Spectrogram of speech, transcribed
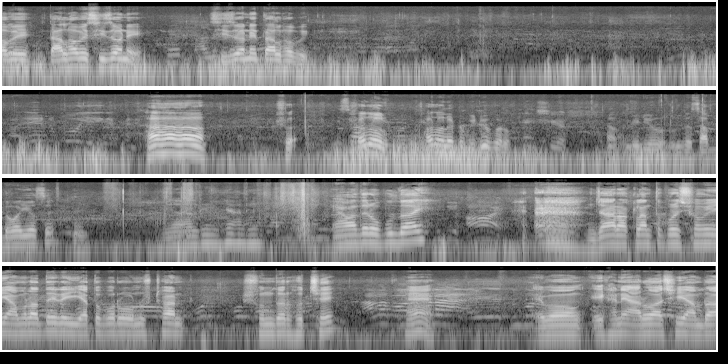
হবে তাল হবে সিজনে। সিজনে তাল হবে। হ্যাঁ হ্যাঁ হ্যাঁ। সজল সজল একটু ভিডিও করো। হ্যাঁ, ভিডিও চাপ দেওয়াই আছে। হ্যাঁ। আমাদের অপুদয় যার অক্লান্ত পরিশ্রমী আমাদের এই এত বড় অনুষ্ঠান সুন্দর হচ্ছে হ্যাঁ? এবং এখানে আরও আছি আমরা।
